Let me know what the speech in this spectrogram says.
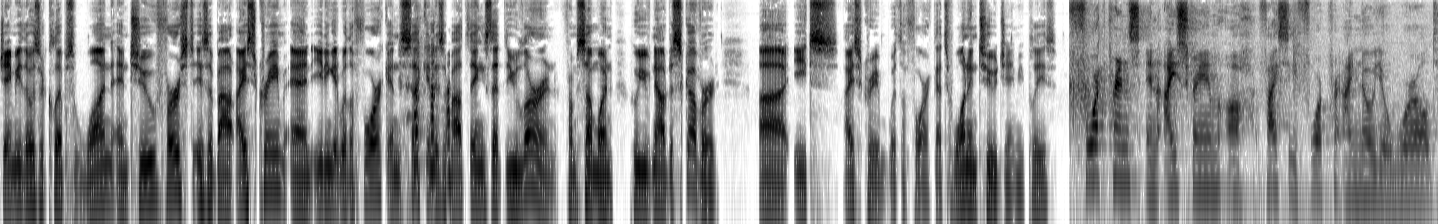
Jamie, those are clips one and two. First is about ice cream and eating it with a fork, and the second is about things that you learn from someone who you've now discovered uh, eats ice cream with a fork. That's one and two, Jamie, please. Fork prints in ice cream. Oh, if I see fork print, I know your world.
